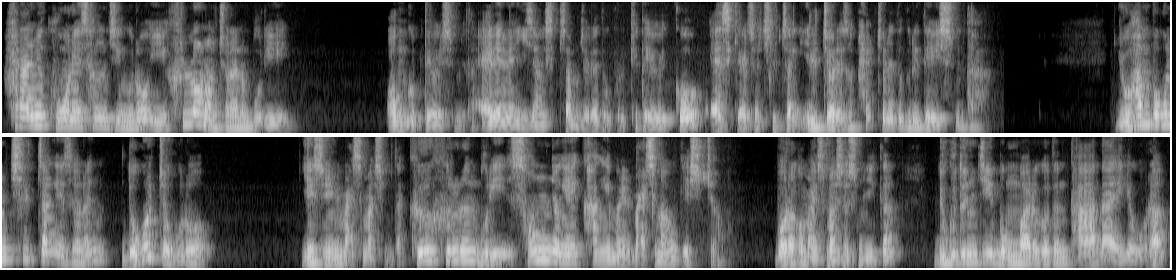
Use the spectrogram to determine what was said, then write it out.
하나님의 구원의 상징으로 이 흘러 넘쳐나는 물이 언급되어 있습니다. 에레미야 2장 13절에도 그렇게 되어 있고 에스겔서 7장 1절에서 8절에도 그렇게 되어 있습니다. 요한복음 7장에서는 노골적으로 예수님이 말씀하십니다. 그 흐르는 물이 성령의 강임을 말씀하고 계시죠. 뭐라고 말씀하셨습니까? 누구든지 목마르거든 다 나에게 오라.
